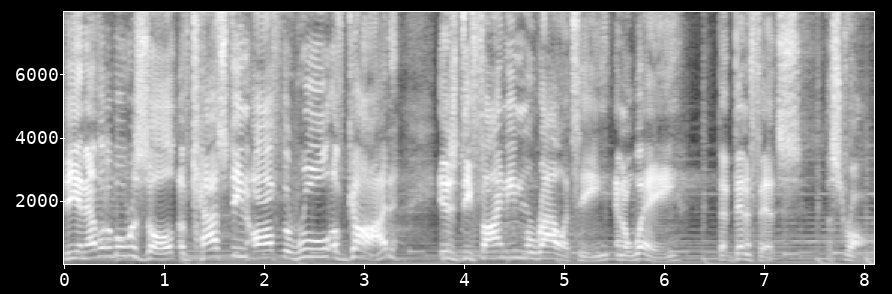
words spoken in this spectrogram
The inevitable result of casting off the rule of God is defining morality in a way that benefits the strong.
